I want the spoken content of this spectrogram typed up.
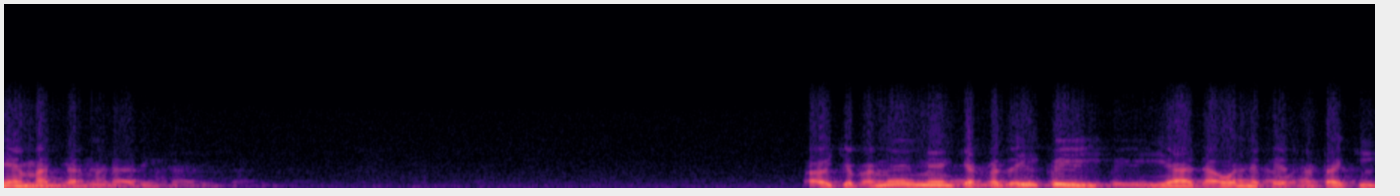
نعمت د الله دی او چې په مین مین کې قضایي کوي یا د اول نه پیسې ټاکي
